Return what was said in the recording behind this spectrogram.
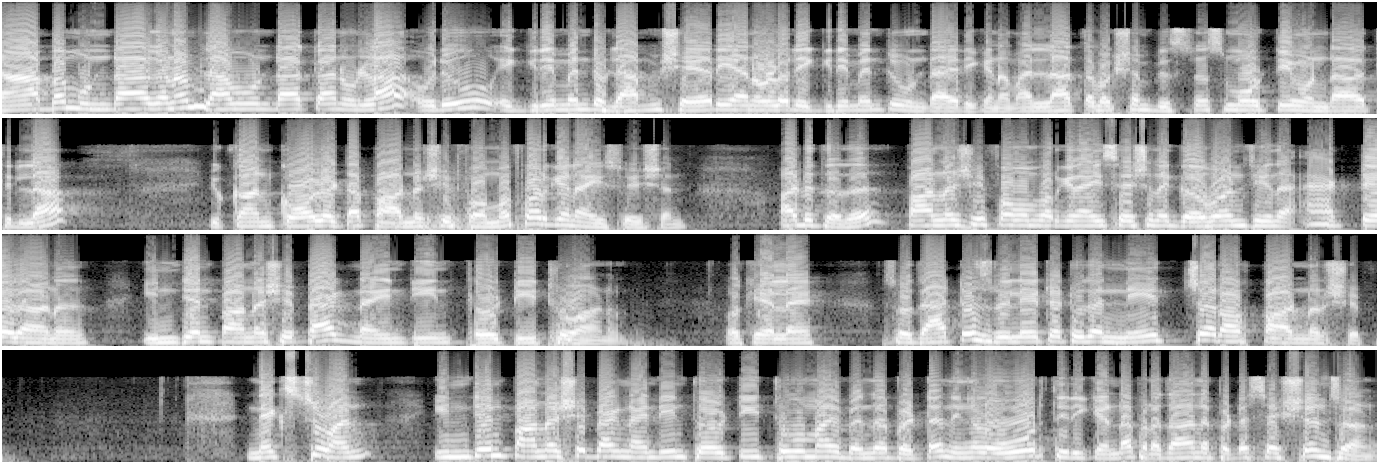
ലാഭം ഉണ്ടാകണം ലാഭം ഉണ്ടാക്കാനുള്ള ഒരു എഗ്രിമെന്റ് ലാഭം ഷെയർ ചെയ്യാനുള്ള ഒരു എഗ്രിമെന്റും ഉണ്ടായിരിക്കണം. അല്ലാത്ത പക്ഷം ബിസിനസ് മോട്ടീവ് ഉണ്ടാകത്തില്ല. You can call it a partnership form of organisation അടുത്തത് പാർട്ണർഷിപ്പ് ഫോം ഓഫ് ഓർഗനൈസേഷനെ ഗവേൺ ചെയ്യുന്ന ആക്ട് ഏതാണ്? Indian partnership act nineteen thirty two ആണ്. ഓക്കെ അല്ലേ? So that is related to the nature of partnership next one Indian partnership act nineteen thirty ടുവുമായി ബന്ധപ്പെട്ട് നിങ്ങൾ ഓർത്തിരിക്കേണ്ട പ്രധാനപ്പെട്ട സെഷൻസ് ആണ്.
